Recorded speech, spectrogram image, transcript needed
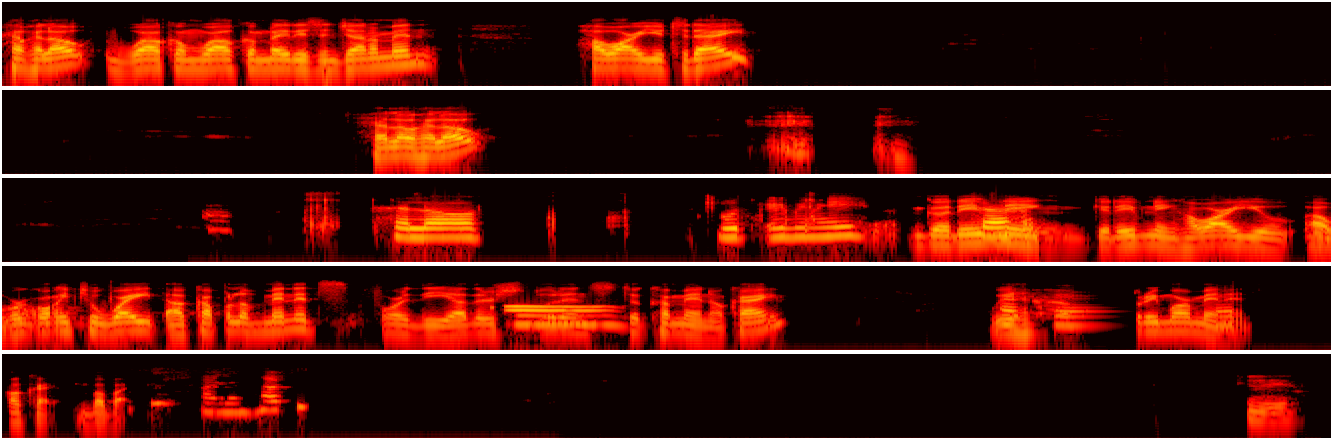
Hello, hello. Welcome, welcome, ladies and gentlemen. How are you today? Hello, hello. Hello. Good evening. Good Sir. evening. Good evening. How are you? Uh, we're going to wait a couple of minutes for the other students Oh. to come in, okay? We have three more minutes. Okay, bye-bye. I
